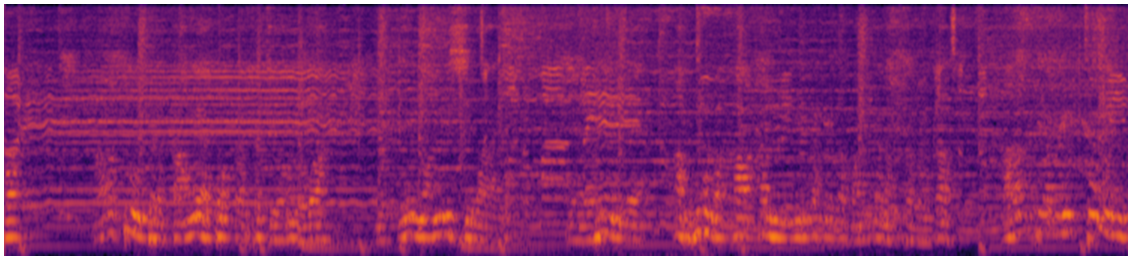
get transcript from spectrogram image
hoa. Đó tu về tám nghe phụ cả phụ chiếu này qua. Những món như xì lại. 이제 아무나 가까운 민족에서 만들어놨다가 알았어요. 이쪽은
